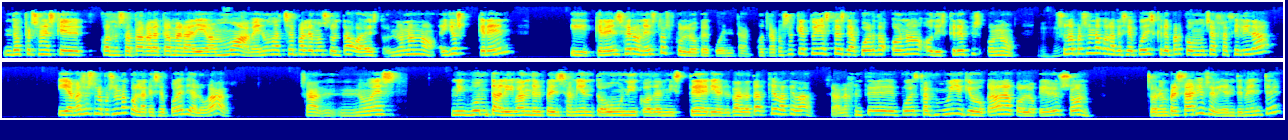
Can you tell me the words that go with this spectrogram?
dos personas que cuando se apaga la cámara digan, ¡Mua, menuda chapa le hemos soltado a esto! No, no, no. Ellos creen y creen ser honestos con lo que cuentan. Otra cosa es que tú ya estés de acuerdo o no, o discrepes o no. Es una persona con la que se puede discrepar con mucha facilidad y además es una persona con la que se puede dialogar. O sea, no es ningún talibán del pensamiento único, del misterio, de tal, de tal. ¿Qué va, qué va? O sea, la gente puede estar muy equivocada con lo que ellos son. Son empresarios, evidentemente.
